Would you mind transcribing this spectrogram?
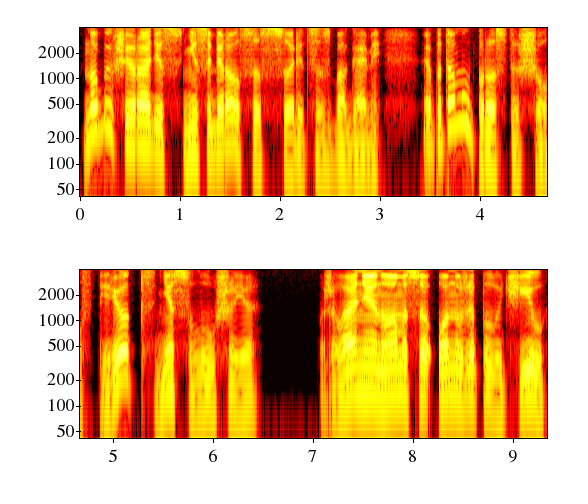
но бывший Радис не собирался ссориться с богами, а потому просто шел вперед, не слушая. Пожелание Номоса он уже получил,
